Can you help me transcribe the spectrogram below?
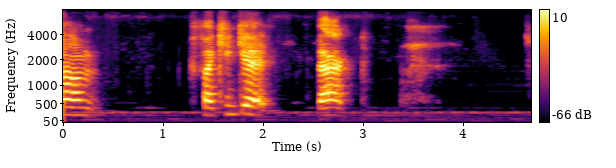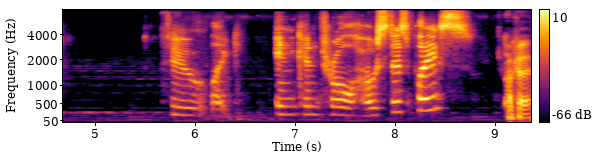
Um, if I can get back to like in control hostess place, Okay.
